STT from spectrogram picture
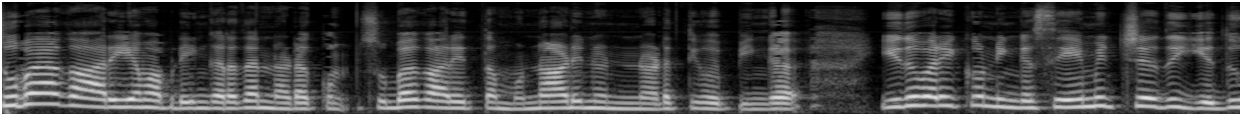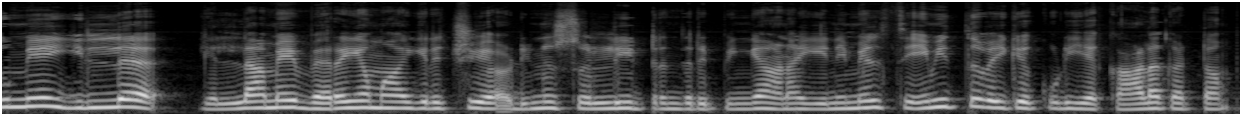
சுபகாரியம் அப்படிங்கிறத நடக்கும். சுபகாரியத்தை முன்னாடி நின்று நடத்தி வைப்பீங்க. இது வரைக்கும் நீங்கள் சேமித்தது எதுவுமே இல்லை. எல்லாமே விரயமாகிருச்சு அப்படின்னு சொல்லிட்டு இருந்திருப்பீங்க. ஆனால் இனிமேல் சேமித்து வைக்கக்கூடிய காலகட்டம்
